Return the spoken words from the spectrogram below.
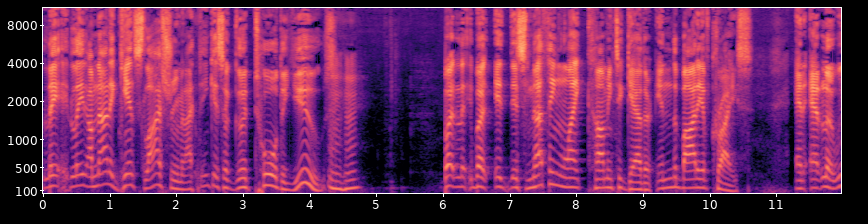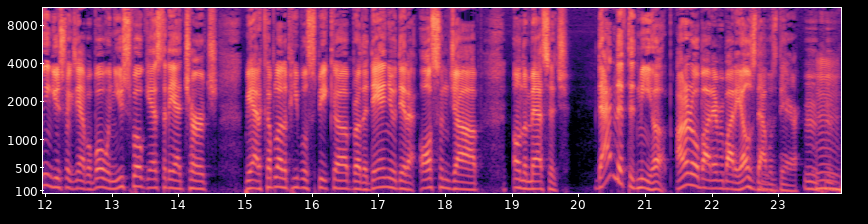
Late, late, I'm not against live streaming. I think it's a good tool to use. Mm-hmm. But but it, it's nothing like coming together in the body of Christ. And, and look, we can use for example, Bo, when you spoke yesterday at church, we had a couple other people speak up. Brother Daniel did an awesome job on the message. That lifted me up. I don't know about everybody else that was there, mm-hmm.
